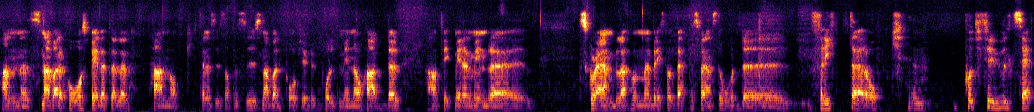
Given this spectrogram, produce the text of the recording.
han snabbade på spelet, eller han och Tennessees offensiv snabbade på, fick på lite mer no-huddle. Han fick mer eller mindre eh, scrambla, med brist på ett bättre svenskt ord, eh, fritt där och på ett fult sätt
